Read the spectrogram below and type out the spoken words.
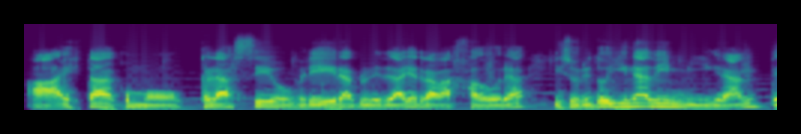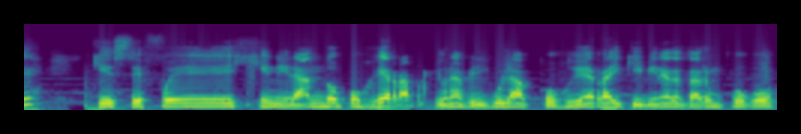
a esta como clase obrera, proletaria, trabajadora y sobre todo llena de inmigrantes que se fue generando posguerra, porque es una película posguerra y que viene a tratar un poco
